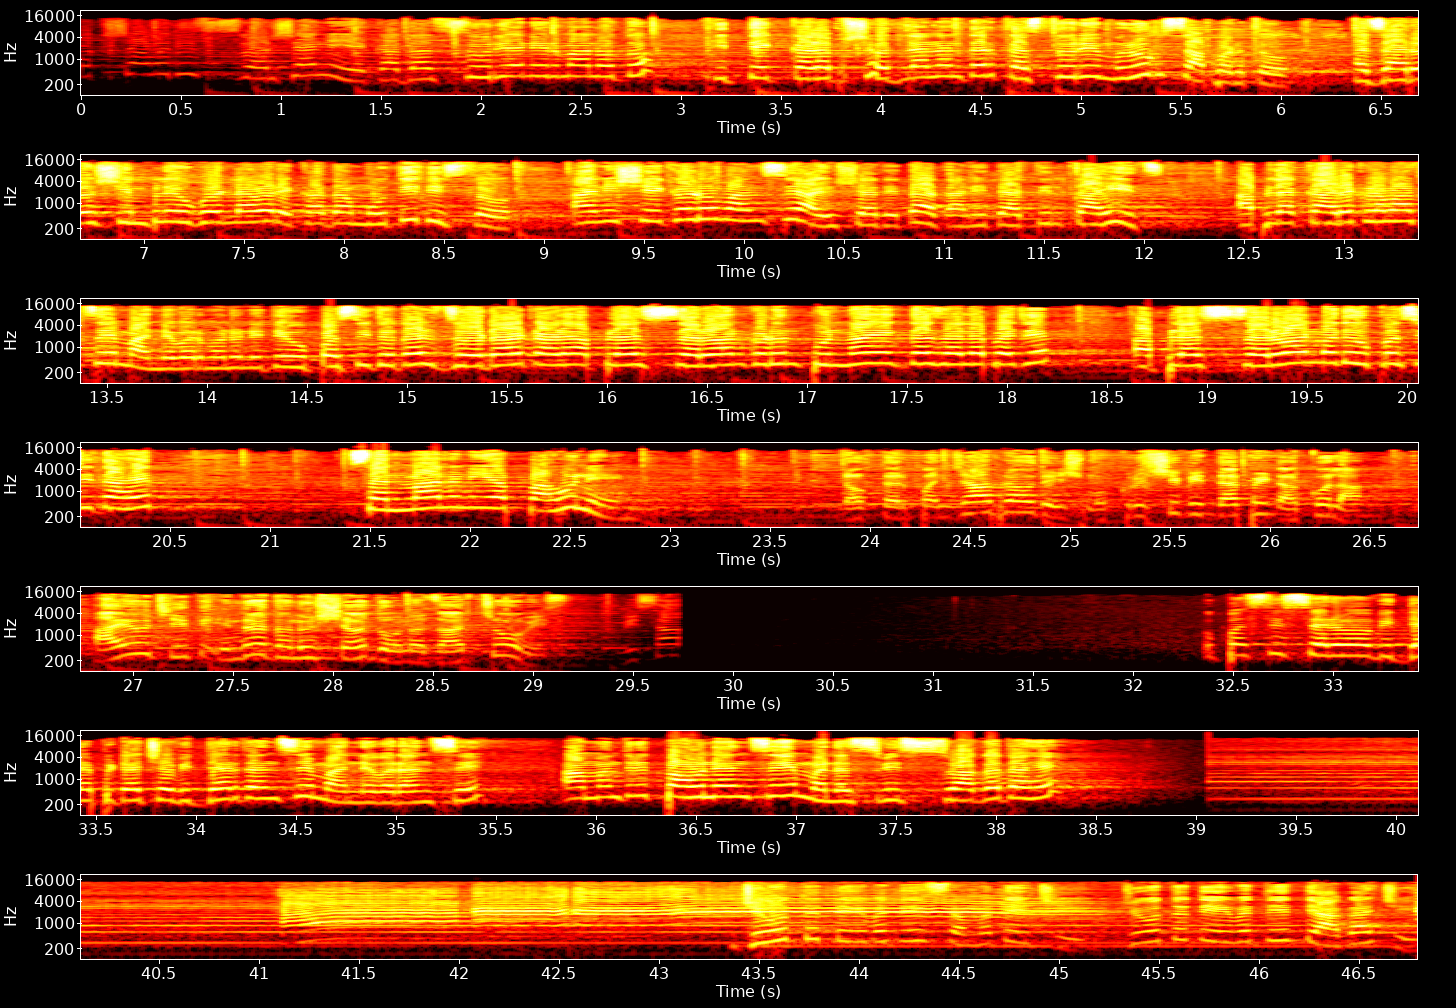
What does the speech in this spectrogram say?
लक्षावधी वर्षांनी एखादा सूर्य निर्माण होतो कित्येक कळप शोधल्यानंतर कस्तुरी मृग सापडतो. हजारो शिंपले उघडल्यावर एखादा मोती दिसतो आणि शेकडो माणसे आयुष्यात येतात आणि त्यातील काहीच आपल्या कार्यक्रमाचे मान्यवर म्हणून इथे उपस्थित होतात. जोडा टाळ्या आपल्या सर्वांकडून पुन्हा एकदा झाल्या पाहिजे. आपल्या सर्वांमध्ये उपस्थित आहेत सन्माननीय पाहुणे. डॉक्टर पंजाबराव देशमुख कृषी विद्यापीठ अकोला आयोजित इंद्रधनुष्य दोन हजार चोवीस. उपस्थित सर्व विद्यापीठाच्या विद्यार्थ्यांचे मान्यवरांचे आमंत्रित पाहुण्यांचे मनस्वी स्वागत आहे. ज्योत देवते समतेची ज्योत देवते त्यागाची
